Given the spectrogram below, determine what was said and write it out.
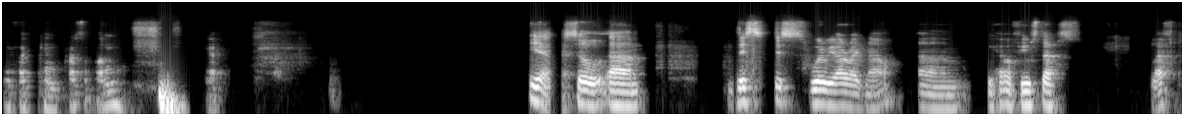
If I can press a button. Yeah. So um, this is where we are right now. Um, we have a few steps left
